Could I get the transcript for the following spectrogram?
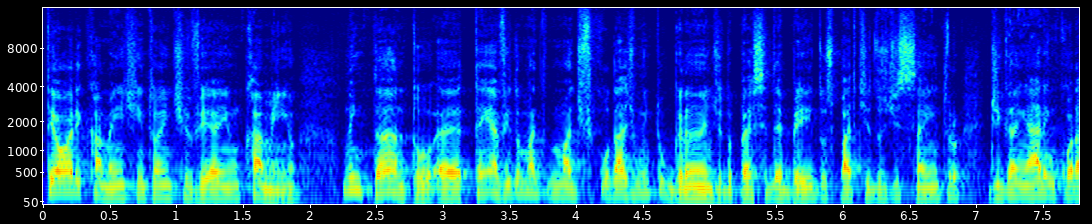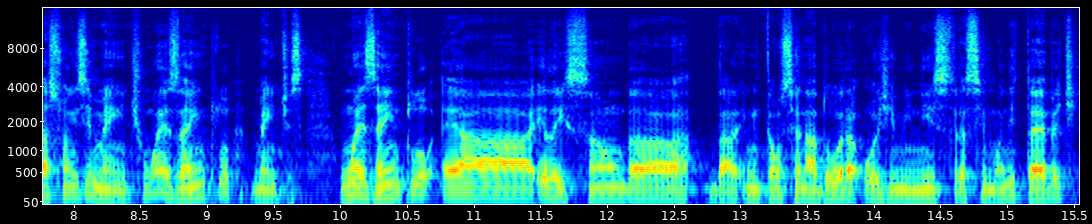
Teoricamente, então a gente vê aí um caminho. No entanto, é, tem havido uma, uma, dificuldade muito grande do PSDB e dos partidos de centro de ganharem corações e mente. Um exemplo, mentes, um exemplo é a eleição da, da então senadora, hoje ministra Simone Tebet.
